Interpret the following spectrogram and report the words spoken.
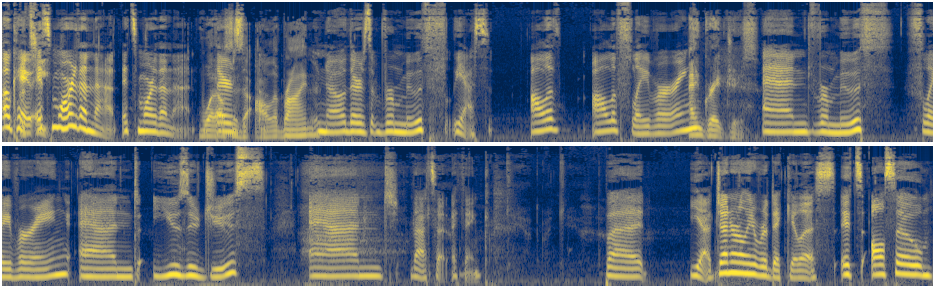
Okay, see- it's more than that. It's more than that. What there's, else is it? Olive brine No, there's vermouth. Yes, olive olive flavoring and grape juice. and vermouth flavoring and yuzu juice, and that's it. I think. But yeah, generally ridiculous. It's also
